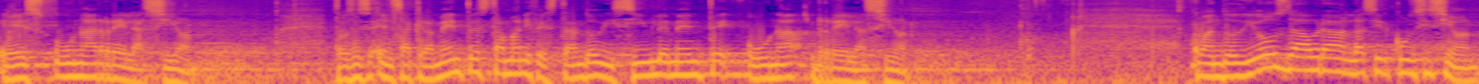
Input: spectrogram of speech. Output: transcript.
es una relación. Entonces el sacramento está manifestando visiblemente una relación. Cuando Dios da a Abraham la circuncisión,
